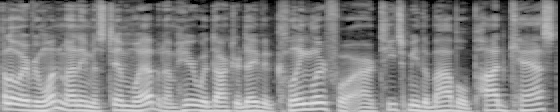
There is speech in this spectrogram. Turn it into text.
Hello, everyone. My name is Tim Webb, and I'm here with Dr. David Klingler for our Teach Me the Bible podcast.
